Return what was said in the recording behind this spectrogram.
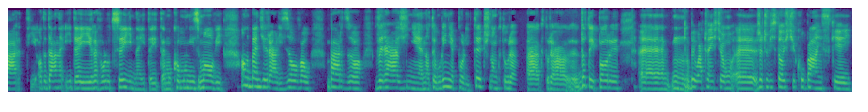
partii, oddany idei rewolucyjnej tej, temu komunizmowi. On będzie realizował bardzo wyraźnie no, tę linię polityczną, która która do tej pory e, była częścią e, rzeczywistości kubańskiej.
